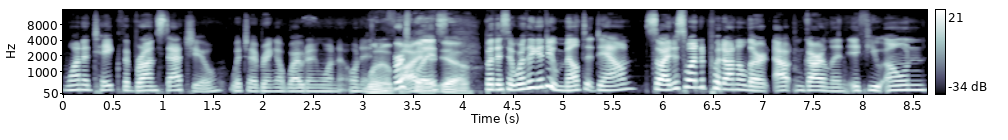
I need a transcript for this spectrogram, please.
want to take the bronze statue?" Which I bring up. Why would anyone own it in Wanna the first buy it, place? yeah. But they said, "What are they going to do? Melt it down?" So I just wanted to put on alert out in Garland. If you own,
